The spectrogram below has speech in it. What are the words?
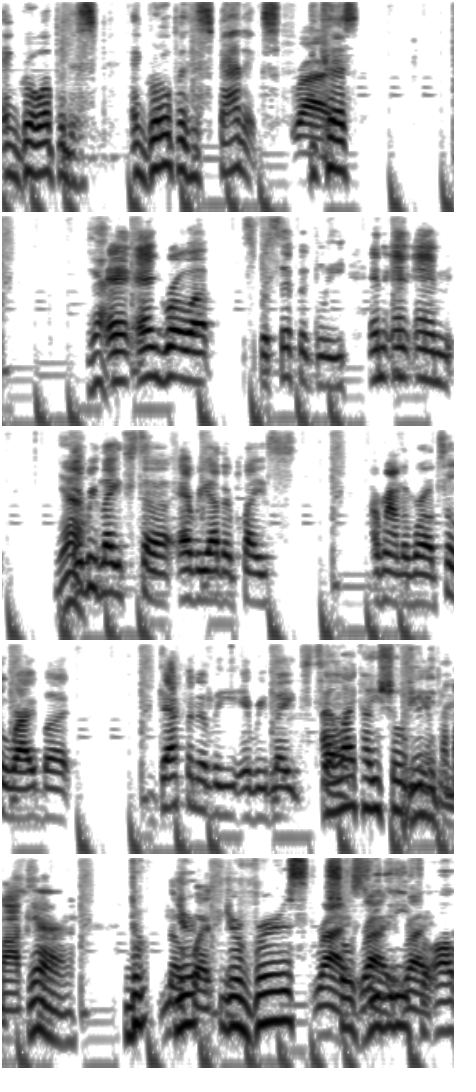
and grow up with his and grow up with hispanics right. because yeah. And and grow up specifically and and and yeah. it relates to every other place around the world too, right? But definitely it relates to i like how you showed unity. yeah. The, no your, question. your verse Right, shows right, unity for all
